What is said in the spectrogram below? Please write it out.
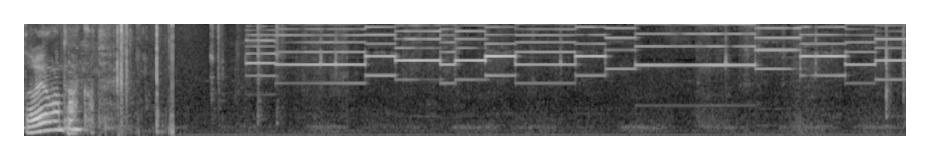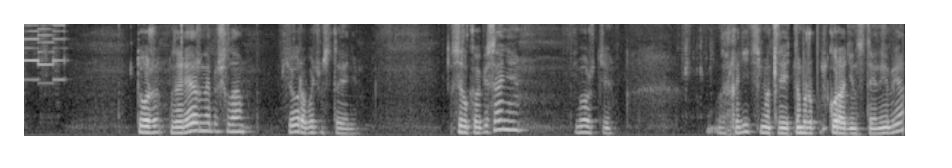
Вторая лампа. Так вот. Тоже заряженная пришла. Все в рабочем состоянии. Ссылка в описании. Можете заходить, смотреть. Там уже скоро 11 ноября.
